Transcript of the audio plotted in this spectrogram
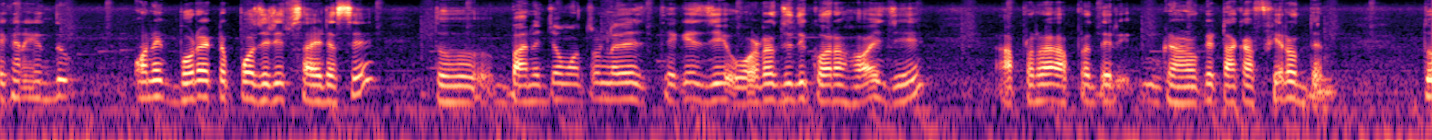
এখানে কিন্তু অনেক বড় একটা পজিটিভ সাইড আছে। তো বাণিজ্য মন্ত্রণালয় থেকে যে অর্ডার যদি করা হয় যে আপনারা আপনাদের গ্রাহকের টাকা ফেরত দেন তো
